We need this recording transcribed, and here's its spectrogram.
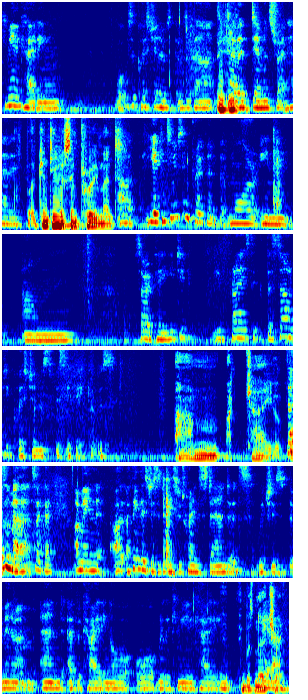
communicating what was the question? It was, it was about in, how to demonstrate how to continuous improvement. Oh, yeah, continuous improvement, but more in. Um, sorry, Peter, you did you phrased the, the start of your question was specific. It was. Um, okay. Doesn't matter. It's okay. I mean, I, I, think there's just a difference between standards, which is the minimum, and advocating or, or really communicating. It, it was nurturing. Better.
